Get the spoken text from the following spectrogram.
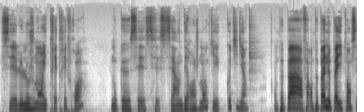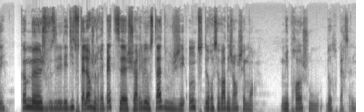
c'est, le logement est très, très froid. Donc, euh, c'est, un dérangement qui est quotidien. On peut pas, enfin, on peut pas ne pas y penser. Comme euh, je vous l'ai dit tout à l'heure, je le répète, euh, je suis arrivée au stade où j'ai honte de recevoir des gens chez moi, mes proches ou d'autres personnes.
